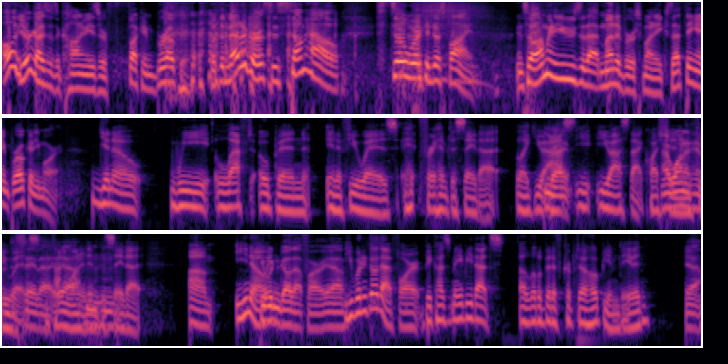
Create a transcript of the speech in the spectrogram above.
all of your guys' economies are fucking broken, but the metaverse is somehow still working just fine. And so I'm going to use that metaverse money because that thing ain't broke anymore. You know, we left open in a few ways for him to say that. Like you Right. you, you asked that question. I wanted him to ways. say that, I kind of yeah. wanted him to Mhm. say that. Um, you know, He wouldn't go that far, yeah. he wouldn't go that far because maybe that's a little bit of crypto hopium, David. Yeah.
